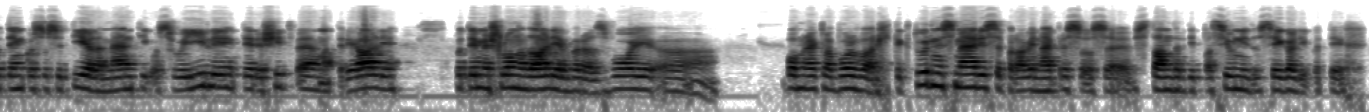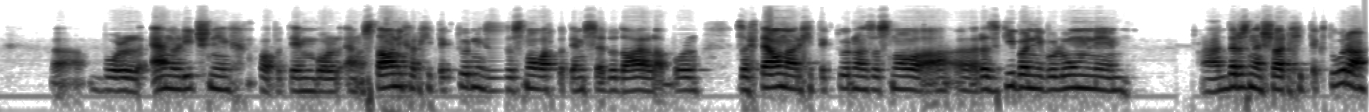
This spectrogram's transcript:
potem ko so se ti elementi osvojili, te rešitve, materijali, potem je šlo nadalje v razvoj, uh, bom rekla, bolj v arhitekturni smeri, se pravi, najprej so se standardi pasivni dosegali v teh bolj enoličnih, pa potem bolj enostavnih arhitekturnih zasnovah, potem se je dodajala bolj zahtevna arhitekturna zasnova, razgibani volumni, drznejša arhitektura.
